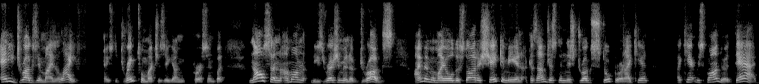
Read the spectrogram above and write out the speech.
any drugs in my life i used to drink too much as a young person but now all of a sudden i'm on these regimen of drugs i remember my oldest daughter shaking me and because i'm just in this drug stupor and i can't I can't respond to her. Dad,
